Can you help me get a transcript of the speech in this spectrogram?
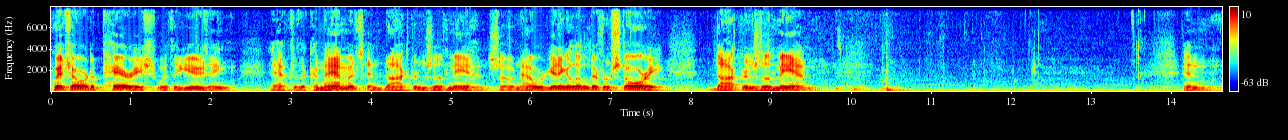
which are to perish with the using after the commandments and doctrines of men. So now we're getting a little different story doctrines of men. And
